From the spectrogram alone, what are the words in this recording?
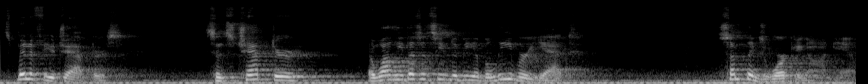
It's been a few chapters. Since chapter, and while he doesn't seem to be a believer yet, something's working on him.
